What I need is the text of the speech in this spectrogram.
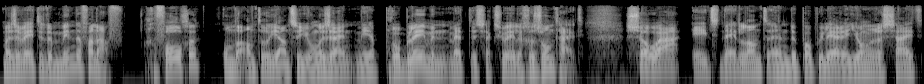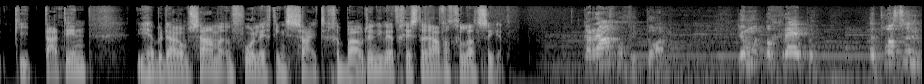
Maar ze weten er minder vanaf. Gevolgen? Onder Antilliaanse jongen zijn meer problemen met de seksuele gezondheid. SOA, AIDS Nederland en de populaire jongerensite Kitatin... die hebben daarom samen een voorlichtingssite gebouwd... en die werd gisteravond gelanceerd. Carajo, Victor. Je moet begrijpen. Het was een,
